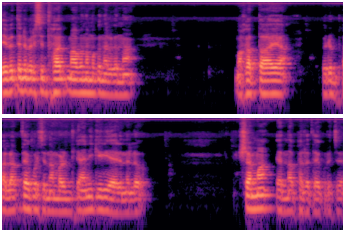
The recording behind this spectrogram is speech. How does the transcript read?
ദൈവത്തിന്റെ പരിശുദ്ധാത്മാവ് നമുക്ക് നൽകുന്ന മഹത്തായ ഒരു ഫലത്തെക്കുറിച്ച് നമ്മൾ ധ്യാനിക്കുകയായിരുന്നല്ലോ. ക്ഷമ എന്ന ഫലത്തെക്കുറിച്ച്.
